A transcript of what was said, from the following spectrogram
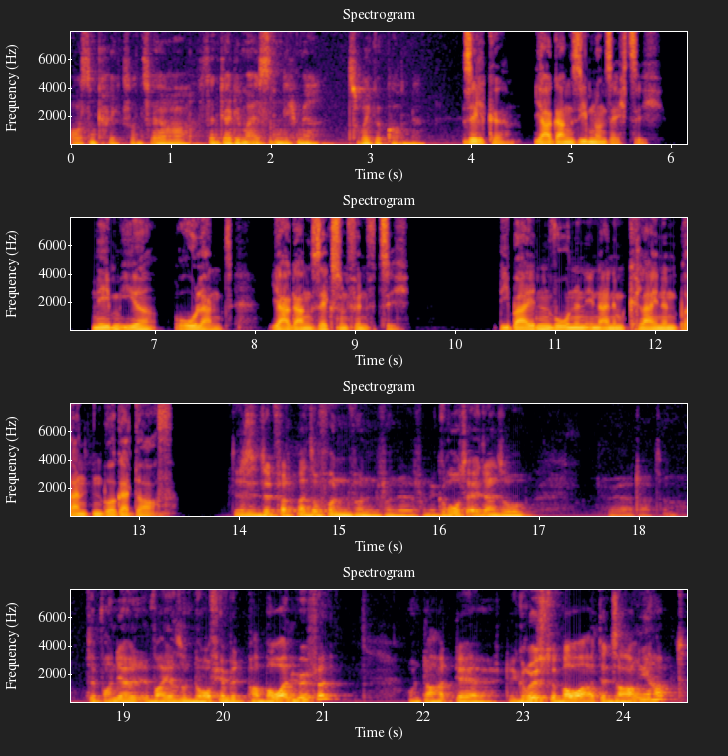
aus dem Krieg. Sonst wäre, sind ja die meisten nicht mehr zurückgekommen. Silke, Jahrgang 67. Neben ihr Roland, Jahrgang 56. Die beiden wohnen in einem kleinen Brandenburger Dorf. Das ist das, was man so von, von, von, von den Großeltern so gehört hat. Das waren ja, war ja so ein Dorf hier mit ein paar Bauernhöfe. Und da hat der, der größte Bauer hat den Sagen gehabt.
